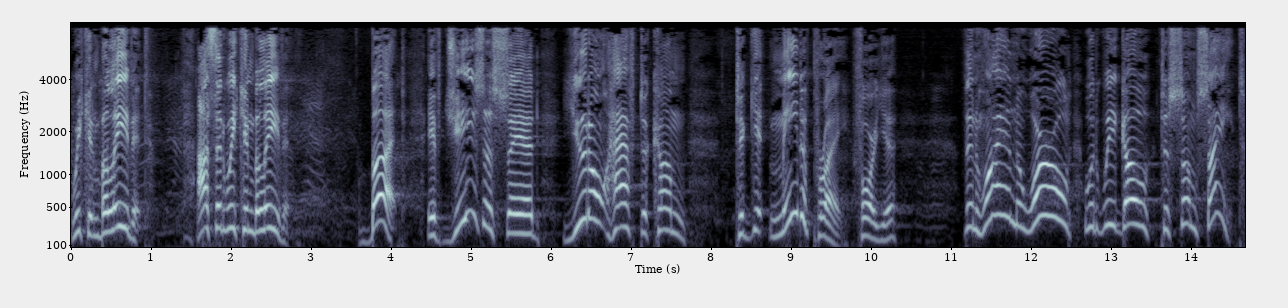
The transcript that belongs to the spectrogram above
we can believe it. I said we can believe it. But if Jesus said, "You don't have to come to get me to pray for you," then why in the world would we go to some saint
